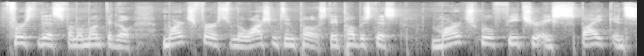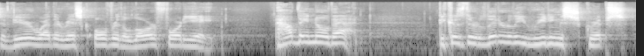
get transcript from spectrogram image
first this from a month ago. March 1st from the Washington Post, they published this March will feature a spike in severe weather risk over the lower 48. How'd they know that? Because they're literally reading scripts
